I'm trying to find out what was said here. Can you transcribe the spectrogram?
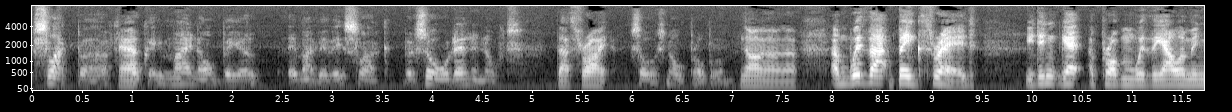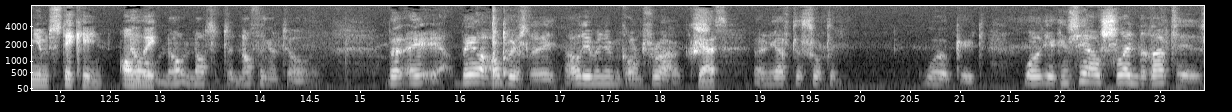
slack part, Yeah. okay, it might not be a, it might be a bit slack, but so would any nut. That's right. So it's no problem. No, no, no. And with that big thread, you didn't get a problem with the aluminium sticking on no, the. no, not at, nothing at all. But uh, they are obviously aluminium contracts, Yes. and you have to sort of work it. Well, you can see how slender that is.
